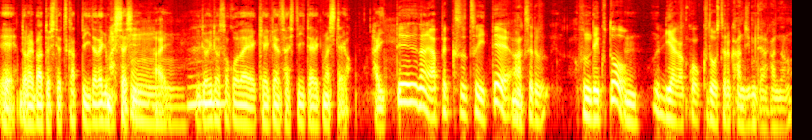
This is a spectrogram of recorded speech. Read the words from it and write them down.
えードライバーとして使っていただきましたし、うん。はい、いろいろそこで経験させていただきましたよ。はい、で何アペックスついてアクセル踏んでいくと、ん。リアがこう駆動してる感じみたいな感じなの？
